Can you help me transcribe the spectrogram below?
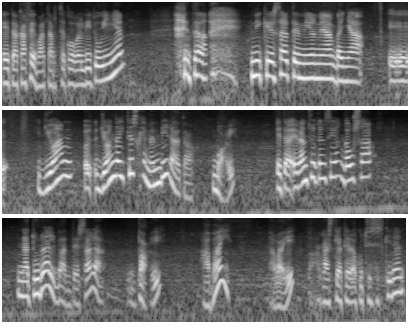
eta kafe bat hartzeko gelditu ginen, eta nik esaten nionean, baina e, joan, joan gaitezke mendira, eta bai, eta erantzuten zidan gauza natural bat desala, bai, abai, ah, Eta bai, argazkiak erakutsi zizkiren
